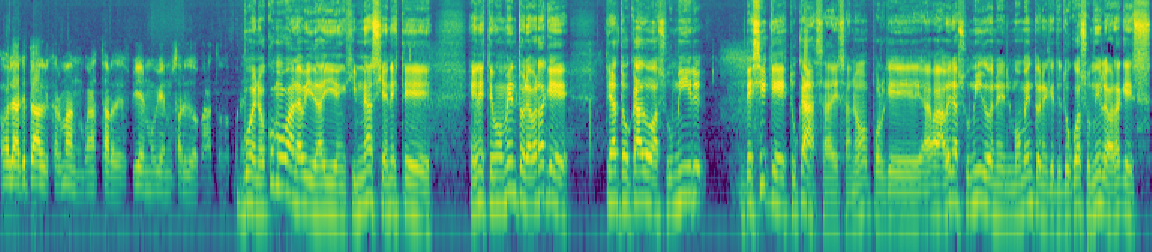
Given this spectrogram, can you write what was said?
Hola, ¿qué tal Germán? Buenas tardes. Bien, muy bien, un saludo para todos. Bueno, ¿cómo va la vida ahí en gimnasia en este en este momento. La verdad que te ha tocado asumir, decir que es tu casa esa, ¿no? Porque haber asumido en el momento en el que te tocó asumir, la verdad que es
